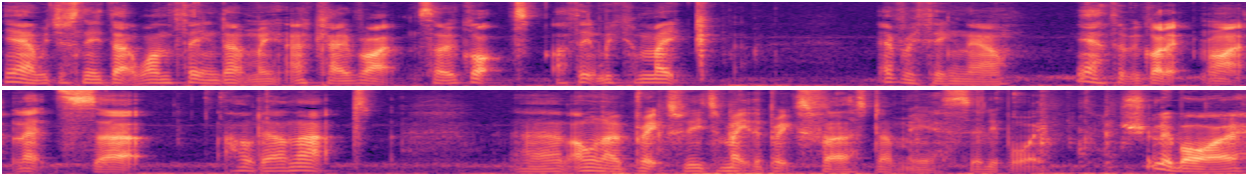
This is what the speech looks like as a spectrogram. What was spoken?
Yeah, we just need that one thing, don't we? Okay, right. So we've got. I think we can make everything now. Yeah, I think we've got it. Right. Let's uh, hold down that. Um, oh no, bricks. We need to make the bricks first, don't we? Yes, silly boy. Silly boy.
